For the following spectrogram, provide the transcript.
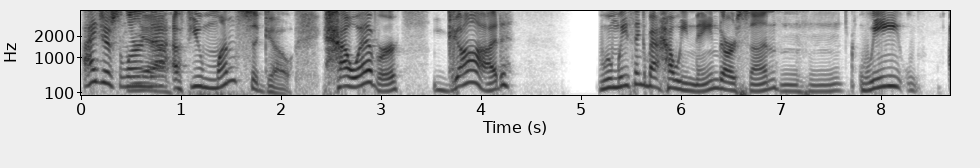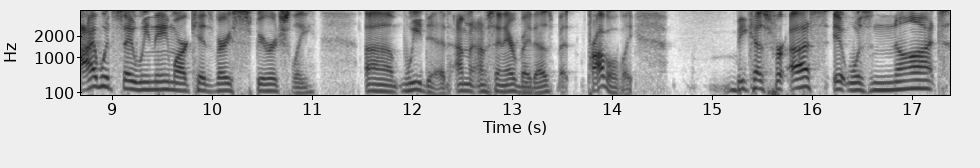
I just learned Yeah. that a few months ago. However, God when we think about how we named our son, we I would say we name our kids very spiritually. Um, we did. I'm, I'm saying everybody does, but probably because for us it was not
